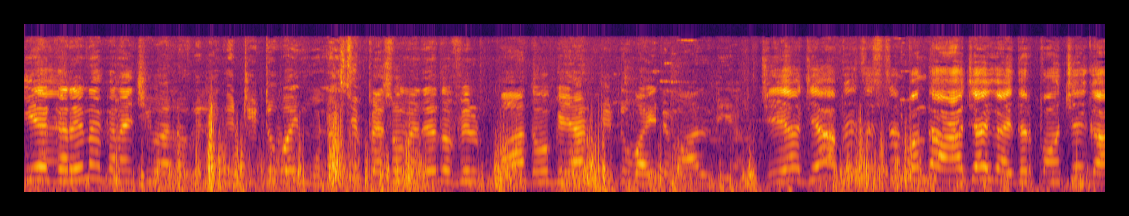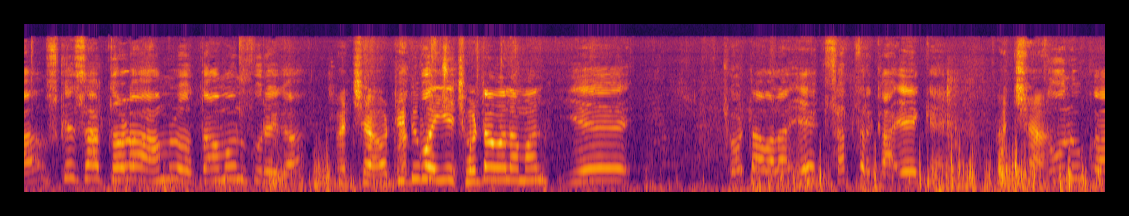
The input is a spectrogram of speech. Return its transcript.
ये करे ना कराची वालों के लिए कि टीटू भाई मुनासिब पैसों में दे तो फिर बात हो कि यार टीटू भाई ने माल दिया। जी हाँ जी हाँ अभी जिससे बंदा आ जाएगा इधर पहुंचेगा उसके साथ थोड़ा हम लोग तामुन करेगा। अच्छा और टीटू भाई ये छोटा वाला माल? ये छोटा वाला एक सत्तर का एक है। अच्छा। दोनों का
